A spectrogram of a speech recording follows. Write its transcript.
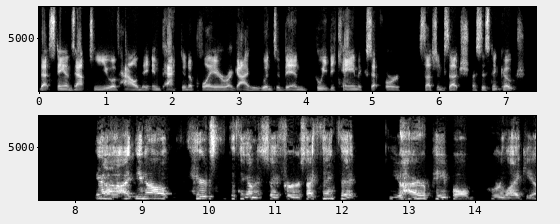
that stands out to you of how they impacted a player or a guy who wouldn't have been who he became except for such and such assistant coach? Yeah, I, you know, here's the thing I'm going to say first. I think that you hire people who are like you.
